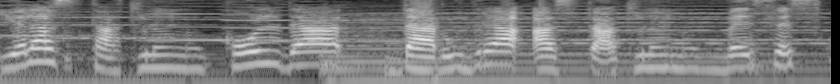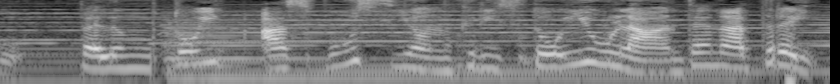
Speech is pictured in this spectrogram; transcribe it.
El a stat lângă Coldea, dar Udrea a stat lângă Besescu, pe lângă Toi, a spus Ion Cristoiu la Antena 3.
